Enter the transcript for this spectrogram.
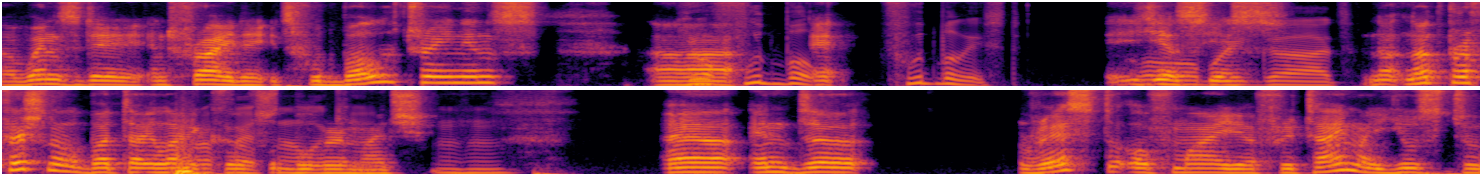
uh, Wednesday, and Friday. It's football trainings. You're Uh, football eh, footballist. yes, oh my yes. god. Not not professional, but I Not like uh, professional, football very okay. much. Mhm. Uh, and uh, rest of my uh, free time, I used to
